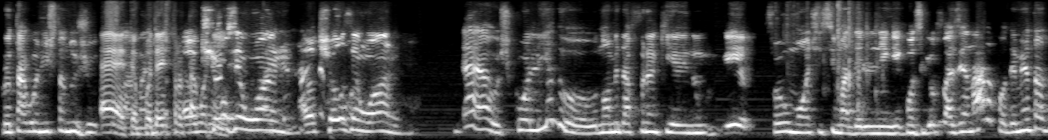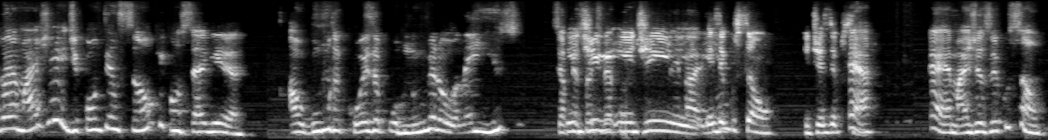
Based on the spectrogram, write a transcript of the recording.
protagonista no Jutsu. É, lá, tem o mas- poder de têm. É o protagonista. Chosen One. É o Chosen One. É, o escolhido, o nome da franquia, e, não- e foi um monte em cima dele, ninguém conseguiu fazer nada. Pô, Dementador é mais de, de contenção, que consegue alguma coisa por número, ou nem isso. Se a E pessoa de, tiver. e de execução. E de execução. É, é, é mais de execução.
